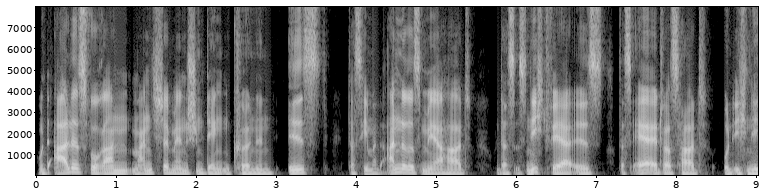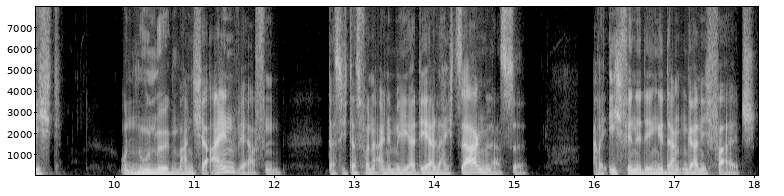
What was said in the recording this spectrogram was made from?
Und alles, woran manche Menschen denken können, ist, dass jemand anderes mehr hat und dass es nicht fair ist, dass er etwas hat und ich nicht. Und nun mögen manche einwerfen, dass ich das von einem Milliardär leicht sagen lasse. Aber ich finde den Gedanken gar nicht falsch.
